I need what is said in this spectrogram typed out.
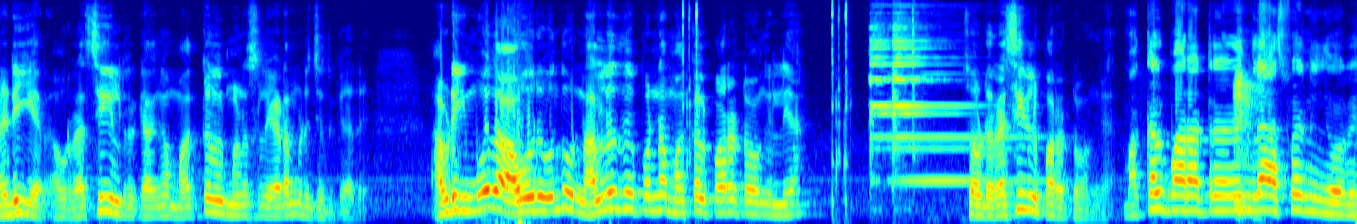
நடிகர் அவர் ரசிகர்கள் இருக்காங்க மக்கள் மனசில் இடம் பிடிச்சிருக்காரு. அப்படிங்கும்போது அவர் வந்து ஒரு நல்லது பண்ணால் மக்கள் பாராட்டுவாங்க இல்லையா? ஸோ அவரோட ரசிகர்கள் பாராட்டுவாங்க. மக்கள் பாராட்டுறீங்களா ஆஸ்பர் நீங்கள் ஒரு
